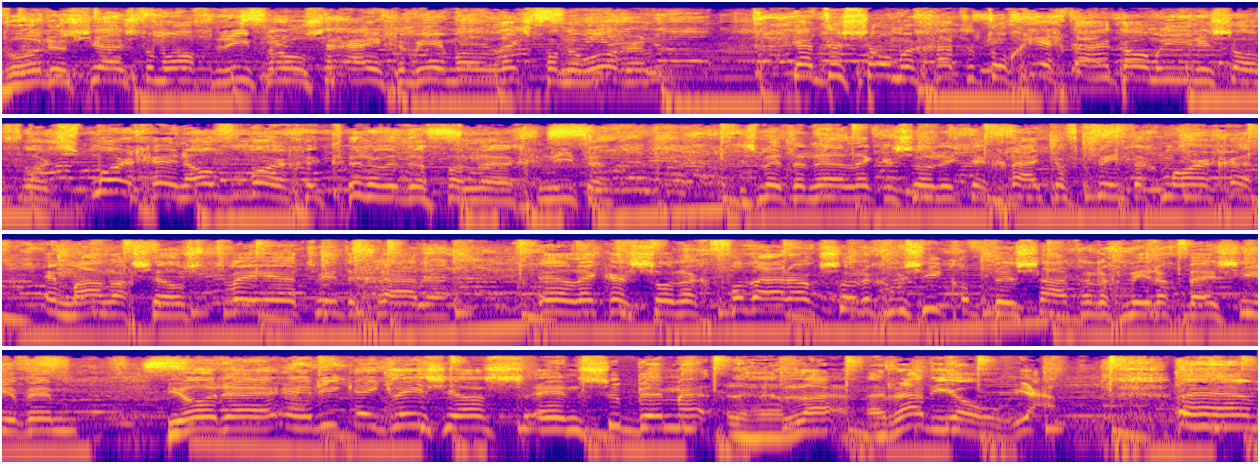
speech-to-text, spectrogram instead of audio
We dus juist om half drie van onze eigen weerman Lex van der Hoorn. Ja, de zomer gaat er toch echt aankomen hier in Zandvoort. Morgen en overmorgen kunnen we ervan eh, genieten. Dus met een eh, lekker zonnetje, een graadje of 20 morgen. En maandag zelfs 22 graden. Eh, lekker zonnig. Vandaar ook zonnige muziek op de zaterdagmiddag bij CFM. Je hoorde Enrique Iglesias en Subem Radio. Ja. Ehm,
